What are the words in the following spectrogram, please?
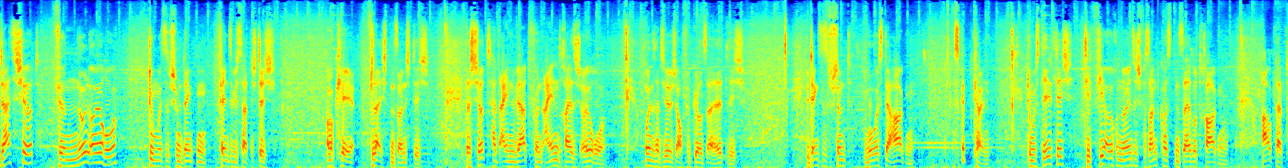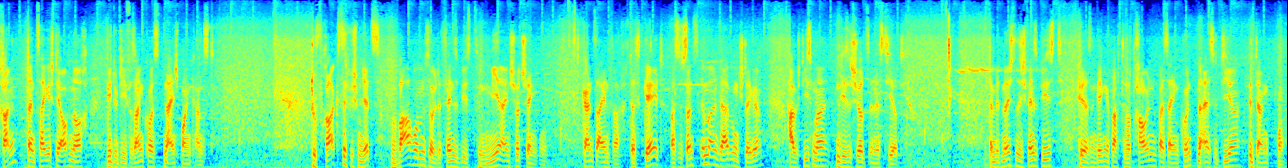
Das Shirt für 0 Euro? Du musst bestimmt denken, Fancybeast hat einen Stich. Okay, vielleicht ein Sonnenstich. Das Shirt hat einen Wert von 31 Euro und ist natürlich auch für Girls erhältlich. Du denkst jetzt bestimmt, wo ist der Haken? Es gibt keinen. Du musst lediglich die 4,90 Euro Versandkosten selber tragen. Aber bleib dran, dann zeige ich dir auch noch, wie du die Versandkosten einsparen kannst. Du fragst dich bestimmt jetzt, warum sollte Fancybeast mir ein Shirt schenken? Ganz einfach. Das Geld, was ich sonst immer in Werbung stecke, habe ich diesmal in diese Shirts investiert. Damit möchte sich Fancybeast für das entgegengebrachte Vertrauen bei seinen Kunden, also dir, bedanken.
